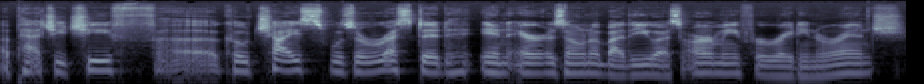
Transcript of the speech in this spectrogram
Apache chief uh, Cochise was arrested in Arizona by the U.S. Army for raiding a ranch.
